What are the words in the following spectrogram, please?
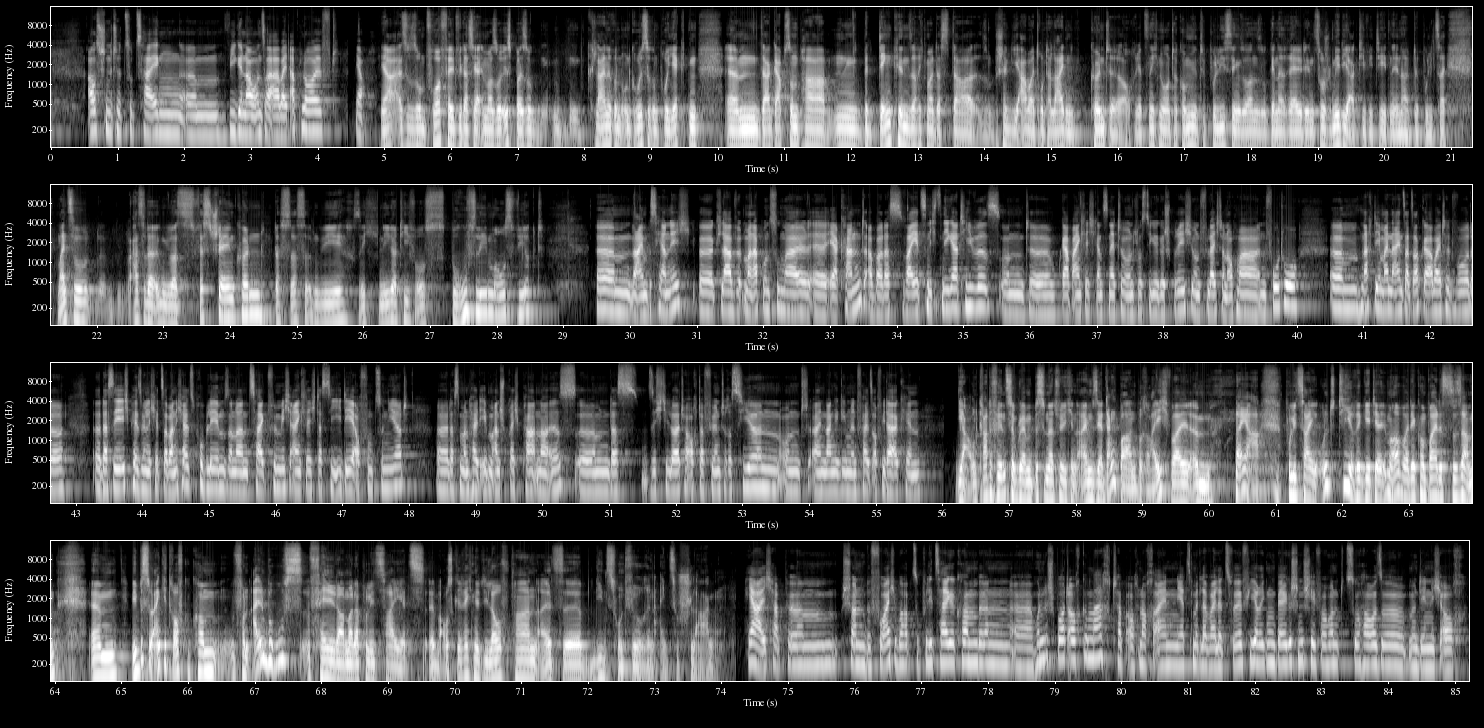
Ausschnitte zu zeigen, ähm, wie genau unsere Arbeit abläuft. Ja. ja, also so im Vorfeld, wie das ja immer so ist bei so kleineren und größeren Projekten, ähm, da gab es so ein paar hm, Bedenken, sag ich mal, dass da so ein bisschen die Arbeit drunter leiden könnte. Auch jetzt nicht nur unter Community Policing, sondern so generell den Social Media Aktivitäten innerhalb der Polizei. Meinst du, hast du da irgendwie was feststellen können, dass das irgendwie sich negativ aufs Berufsleben auswirkt? Ähm, nein, bisher nicht. Äh, klar wird man ab und zu mal äh, erkannt, aber das war jetzt nichts Negatives und äh, gab eigentlich ganz nette und lustige Gespräche und vielleicht dann auch mal ein Foto, ähm, nachdem ein Einsatz abgearbeitet wurde. Äh, das sehe ich persönlich jetzt aber nicht als Problem, sondern zeigt für mich eigentlich, dass die Idee auch funktioniert, äh, dass man halt eben Ansprechpartner ist, ähm, dass sich die Leute auch dafür interessieren und einen dann gegebenenfalls auch wieder erkennen. Ja, und gerade für Instagram bist du natürlich in einem sehr dankbaren Bereich, weil, ähm, naja, Polizei und Tiere geht ja immer, bei dir kommt beides zusammen. Ähm, wie bist du eigentlich drauf gekommen, von allen Berufsfeldern bei der Polizei jetzt ähm, ausgerechnet die Laufbahn als äh, Diensthundführerin einzuschlagen? Ja, ich habe ähm, schon bevor ich überhaupt zur Polizei gekommen bin, äh, Hundesport auch gemacht. Habe auch noch einen jetzt mittlerweile zwölfjährigen belgischen Schäferhund zu Hause, den ich auch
